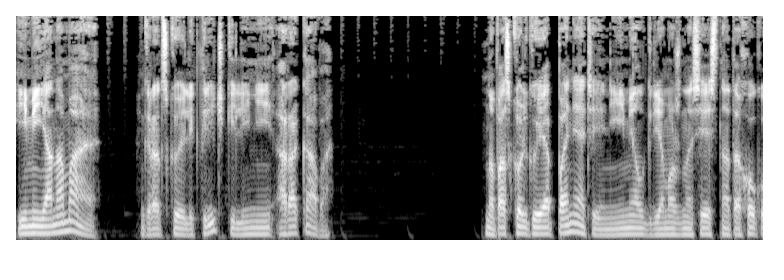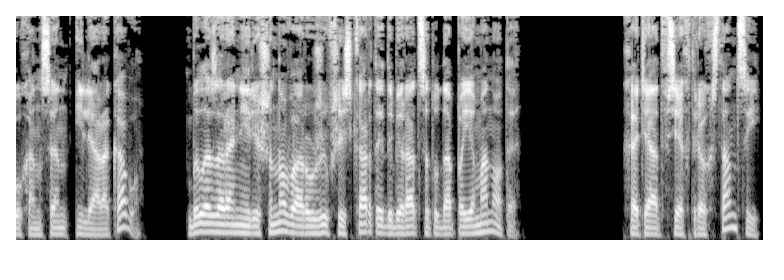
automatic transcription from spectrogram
и Миянамая, городской электрички линии Аракава. Но поскольку я понятия не имел, где можно сесть на Тахоку-Хансен или Аракаву, было заранее решено, вооружившись картой, добираться туда по Яманоте. Хотя от всех трех станций,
